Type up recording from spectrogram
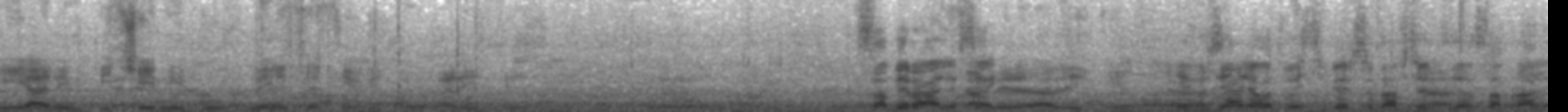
И они в течение двух месяцев, они здесь собирали всякие. собирались здесь. И взяли, вот вы теперь сюда все это собрали.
